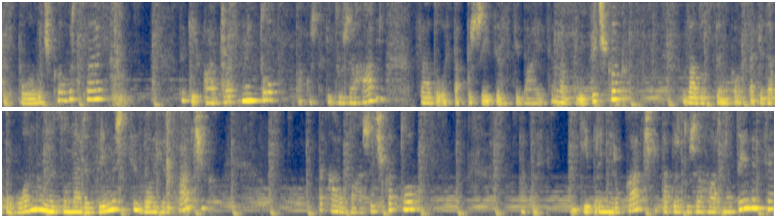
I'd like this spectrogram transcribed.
футболочка оверсайз. Такий атласний топ. Також такий дуже гарний. Ззаду ось так по шиці застібається на гудзичках. Ззаду спинка ось так іде оголена, внизу на резиночці, довгий рукавчик. Така рубашечка топ. Так ось відібрані рукавчики, також дуже гарно дивиться.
